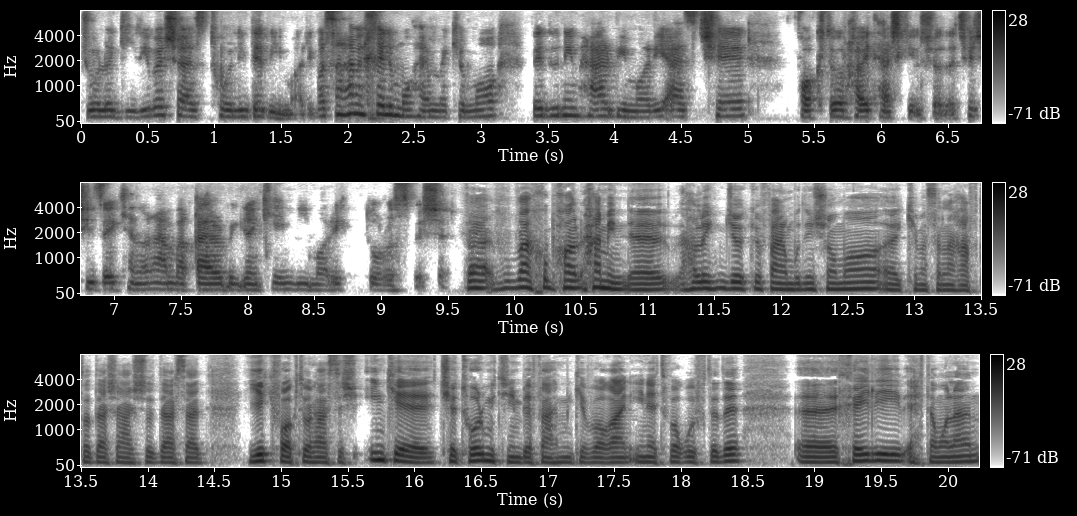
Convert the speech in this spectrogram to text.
جلوگیری بشه از تولید بیماری. واسه همین خیلی مهمه که ما بدونیم هر بیماری از چه فاکتورهای تشکیل شده چه چیزایی کنار هم و قرار بگیرن که این بیماری درست بشه. و, و خب همین حالا اینجا که فرمودین شما که مثلا 70 درصد 80 درصد یک فاکتور هستش این که چطور می‌تونیم بفهمیم که واقعا این اتفاق افتاده خیلی احتمالا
